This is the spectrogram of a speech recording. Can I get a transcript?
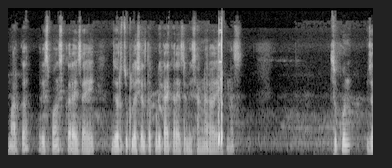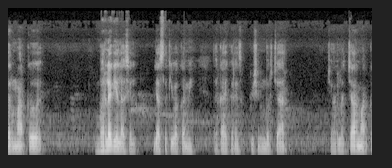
मार्क रिस्पॉन्स करायचा आहे. जर चुकलं असेल तर पुढे काय करायचं मी सांगणार आहे आपणास. चुकून जर मार्क भरला गेला असेल जास्त किंवा कमी तर काय करायचं? क्वेश्चन नंबर चार. चारला चार मार्क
